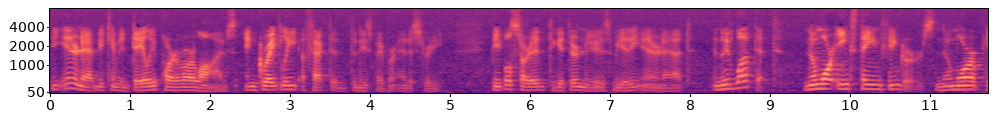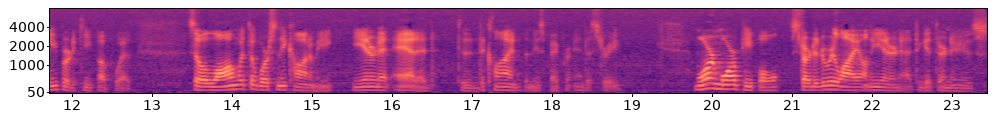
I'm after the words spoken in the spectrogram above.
the internet became a daily part of our lives and greatly affected the newspaper industry. People started to get their news via the internet and they loved it. No more ink stained fingers, no more paper to keep up with. So, along with the worsened economy, the internet added to the decline of the newspaper industry. More and more people started to rely on the internet to get their news,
